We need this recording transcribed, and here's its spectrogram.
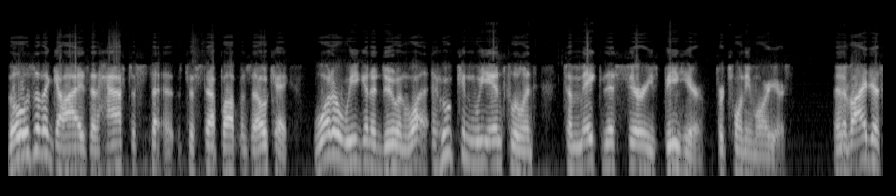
Those are the guys that have to ste- to step up and say, okay, what are we going to do, and what who can we influence to make this series be here for 20 more years? And if I just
